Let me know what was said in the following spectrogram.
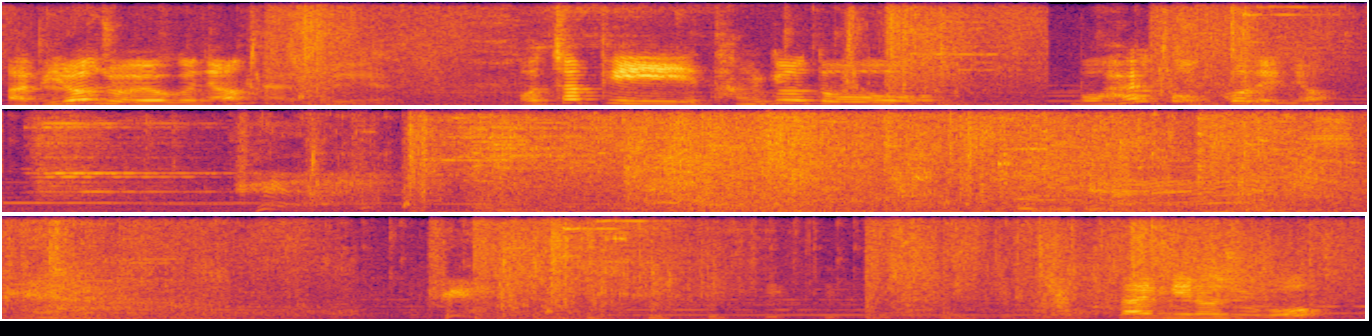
아, 밀어줘요, 그냥. 어차피 당겨도 뭐 할 거 없거든요. 라인 밀어주고.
